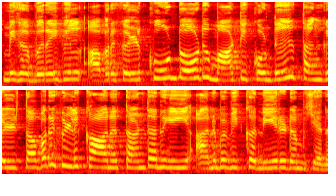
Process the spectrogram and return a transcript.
மிக விரைவில் அவர்கள் கூண்டோடு மாட்டிக்கொண்டு தங்கள் தவறுகளுக்கான தண்டனையை அனுபவிக்க நேரிடும் என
